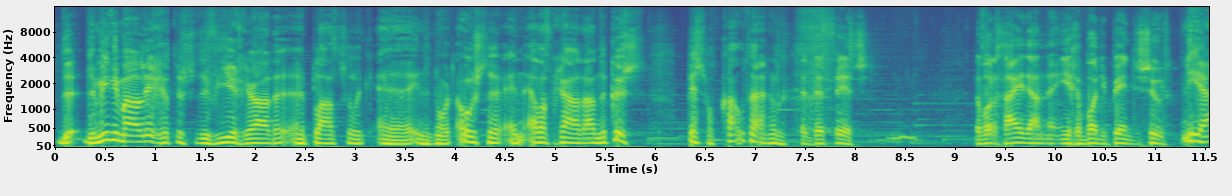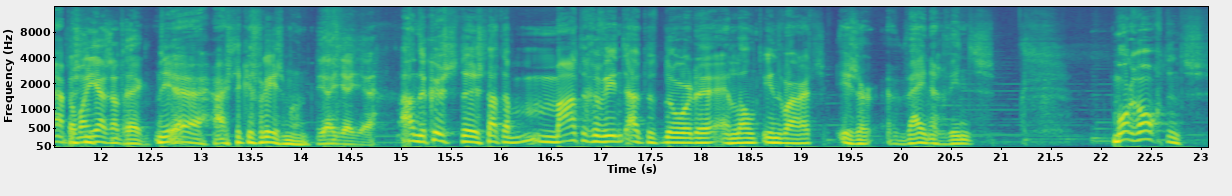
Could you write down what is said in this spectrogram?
De, de minima liggen tussen de 4 graden eh, plaatselijk eh, in het noordoosten... en 11 graden aan de kust. Best wel koud eigenlijk. Het is best fris. Dan word, ga je dan in je bodypainted suit. Ja, precies. jas aantrekken. Ja, hartstikke fris, man. Ja, ja, ja. Aan de kust eh, staat een matige wind uit het noorden... en landinwaarts is er weinig wind. Morgenochtend,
